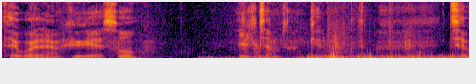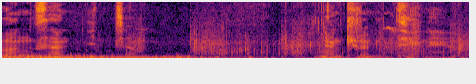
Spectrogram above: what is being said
대관령 휴게소 1.3km 제방산 2.0km이네요.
